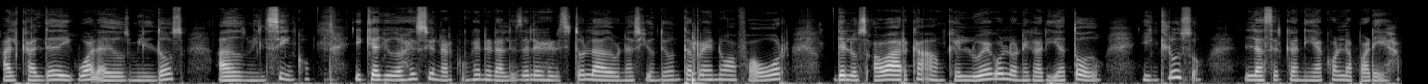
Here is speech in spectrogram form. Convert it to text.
alcalde de Iguala de 2002 a 2005, y que ayudó a gestionar con generales del ejército la donación de un terreno a favor de los Abarca, aunque luego lo negaría todo, incluso la cercanía con la pareja.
